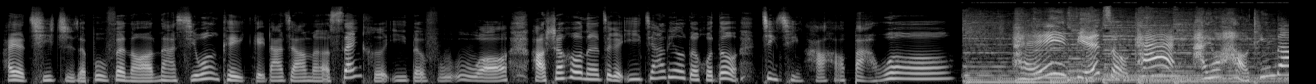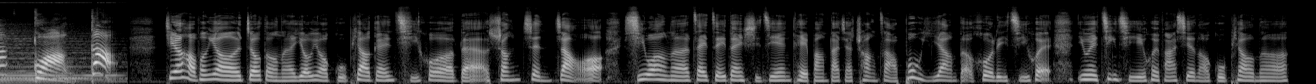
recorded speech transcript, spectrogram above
还有期指的部分哦。那希望可以给大家呢三合一的服务哦。好，稍后呢这个一加六的活动，敬请好好把握哦。嘿，别走开，还有好听的广告。今天好朋友周董呢，拥有股票跟期货的双证照哦，希望呢在这一段时间可以帮大家创造不一样的获利机会。因为近期会发现哦，股票呢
